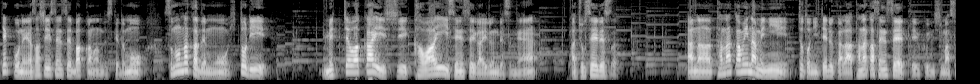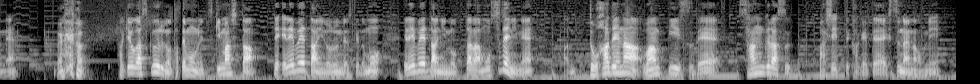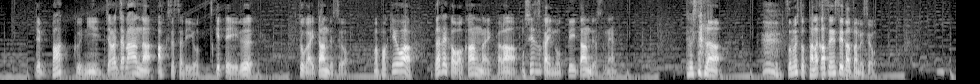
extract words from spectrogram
結構ね、優しい先生ばっかなんですけども、その中でも一人、めっちゃ若いし、可愛い先生がいるんですね。あ、女性です。あの、田中みな実にちょっと似てるから、田中先生っていう風にしますね。なんか、竹雄がスクールの建物に着きました。で、エレベーターに乗るんですけども、エレベーターに乗ったらもうすでにね、ド派手なワンピースで、サングラスバシってかけて、室内なのに。で、バッグにジャラジャラなアクセサリーをつけている人がいたんですよ。まあ、パケオは誰かわかんないから、もう静かに乗っていたんですね。そしたら、その人田中先生だったんですよ。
